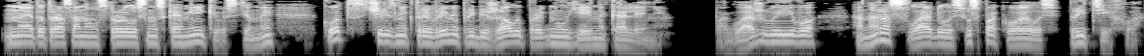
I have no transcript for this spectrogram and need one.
На этот раз она устроилась на скамейке у стены. Кот через некоторое время прибежал и прыгнул ей на колени. Поглаживая его, она расслабилась, успокоилась, притихла.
